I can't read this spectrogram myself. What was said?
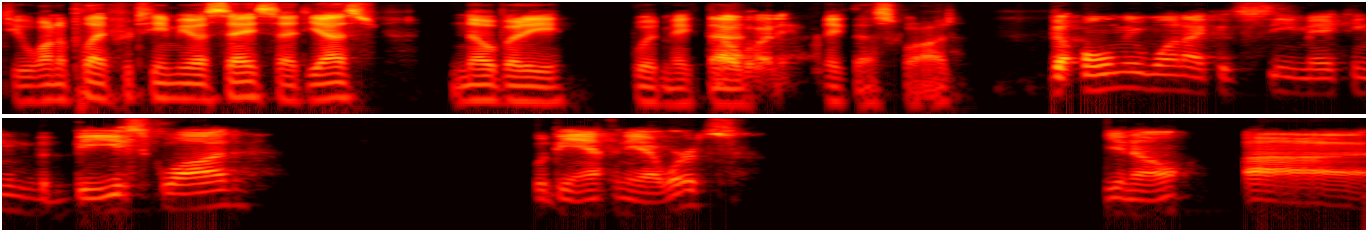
do you want to play for Team USA?" said yes, nobody would make that Nobody. make that squad. The only one I could see making the B squad would be Anthony Edwards. You know, uh,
